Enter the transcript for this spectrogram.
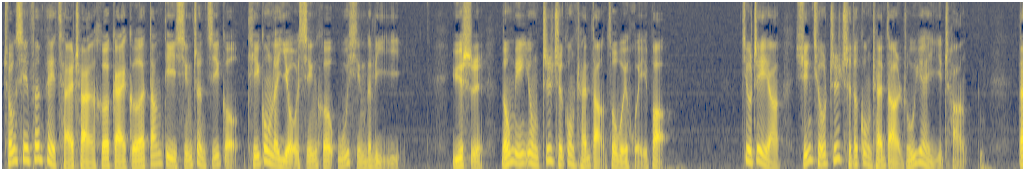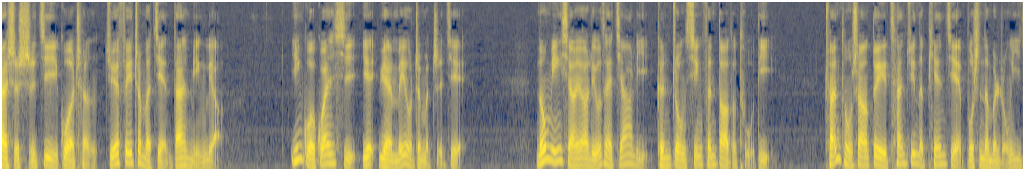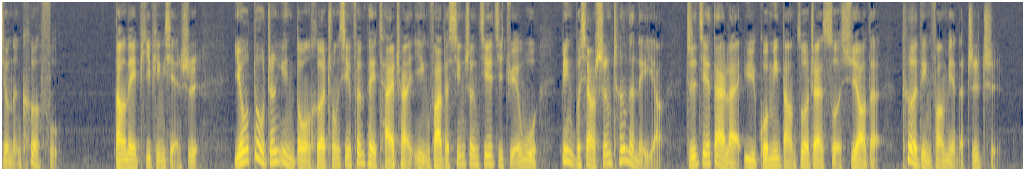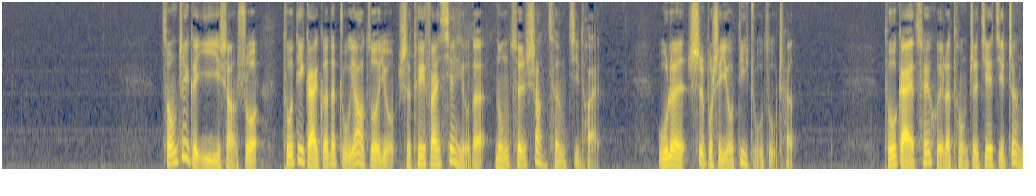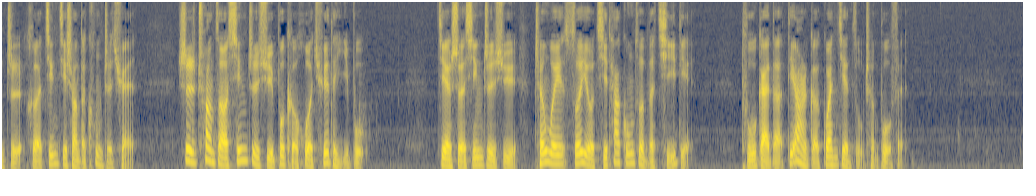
重新分配财产和改革当地行政机构，提供了有形和无形的利益。于是，农民用支持共产党作为回报。就这样，寻求支持的共产党如愿以偿。但是，实际过程绝非这么简单明了，因果关系也远没有这么直接。农民想要留在家里耕种新分到的土地，传统上对参军的偏见不是那么容易就能克服。党内批评显示，由斗争运动和重新分配财产引发的新生阶级觉悟，并不像声称的那样。直接带来与国民党作战所需要的特定方面的支持。从这个意义上说，土地改革的主要作用是推翻现有的农村上层集团，无论是不是由地主组成。土改摧毁了统治阶级政治和经济上的控制权，是创造新秩序不可或缺的一步。建设新秩序成为所有其他工作的起点，土改的第二个关键组成部分。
